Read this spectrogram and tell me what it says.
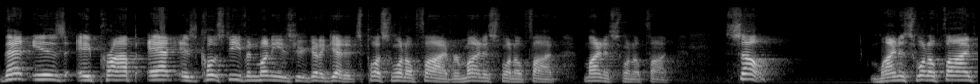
That is a prop at as close to even money as you're going to get. It's plus 105 or minus 105, minus 105. So, minus 105,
